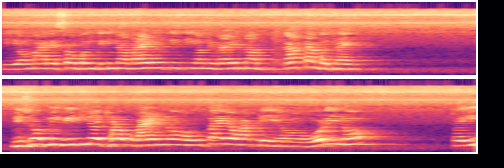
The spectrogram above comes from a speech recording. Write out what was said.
તે અમારે સંબંધીના વાડી હતી અમે વાડીમાં ગાતા બધાય. ને મેં વીડિયો થોડોક વાઇડનો ઉતાર્યો આપણી હોળીનો. તો એ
